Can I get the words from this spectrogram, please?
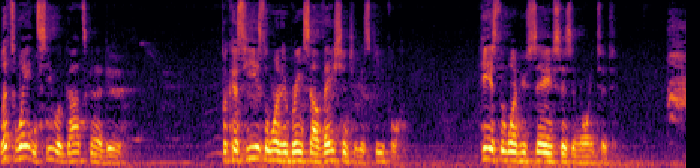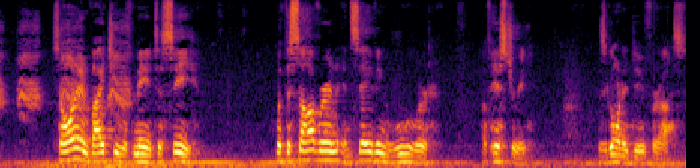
Let's wait and see what God's going to do. Because He is the one who brings salvation to His people, He is the one who saves His anointed. So I want to invite you with me to see what the sovereign and saving ruler of history is going to do for us.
